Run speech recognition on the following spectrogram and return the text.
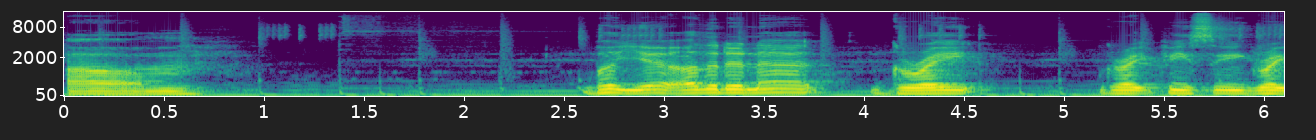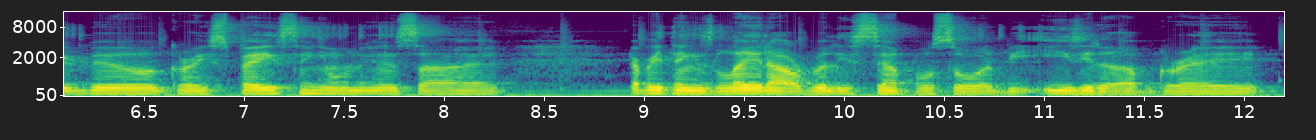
um but yeah other than that great great PC, great build, great spacing on the inside. Everything's laid out really simple, so it'd be easy to upgrade.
